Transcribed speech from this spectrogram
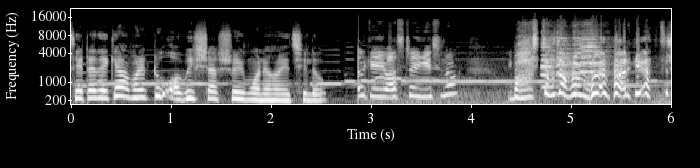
সেটা দেখে আমার একটু অবিশ্বাস্যই মনে হয়েছিল। কালকে এই বাসটায় গিয়েছিল? বাসটা যাবে বলে দাঁড়িয়ে আছে।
